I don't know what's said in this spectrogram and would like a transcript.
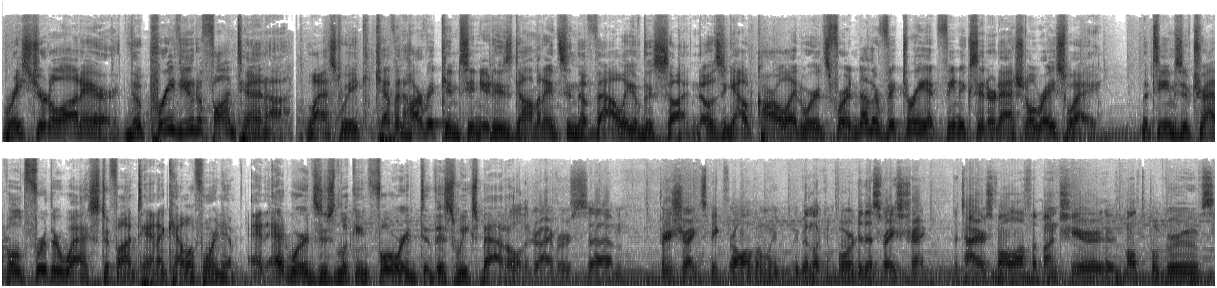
Race Journal on Air, the preview to Fontana. Last week, Kevin Harvick continued his dominance in the Valley of the Sun, nosing out Carl Edwards for another victory at Phoenix International Raceway. The teams have traveled further west to Fontana, California, and Edwards is looking forward to this week's battle. All the drivers, um, pretty sure I can speak for all of them. We've, we've been looking forward to this racetrack. The tires fall off a bunch here, there's multiple grooves.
